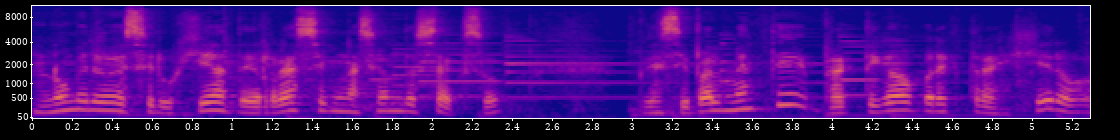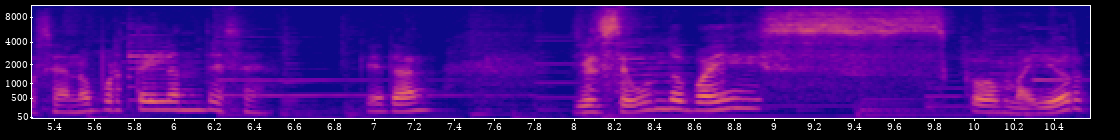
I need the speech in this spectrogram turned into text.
número de cirugías de reasignación de sexo, principalmente practicado por extranjeros, o sea, no por tailandeses. ¿Qué tal? Y el segundo país con mayor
